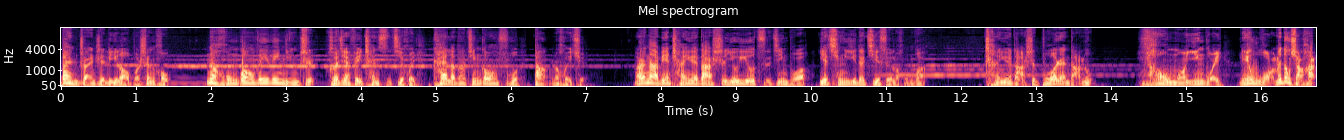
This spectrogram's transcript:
半转至李老伯身后，那红光微微凝滞。何建飞趁此机会开了道金光符，挡了回去。而那边禅月大师由于有紫金箔，也轻易的击碎了红光。禅月大师勃然大怒。妖魔阴鬼，连我们都想害！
